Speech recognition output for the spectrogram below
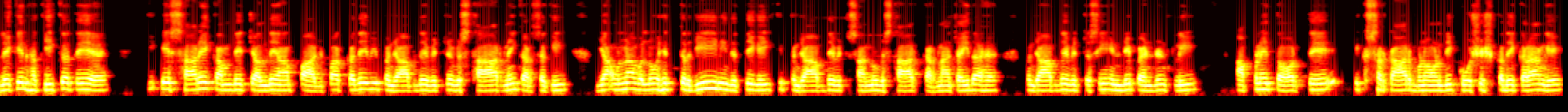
ਲੇਕਿਨ ਹਕੀਕਤ ਇਹ ਹੈ ਕਿ ਇਹ ਸਾਰੇ ਕੰਮ ਦੇ ਚੱਲਦਿਆਂ ਭਾਜਪਾ ਕਦੇ ਵੀ ਪੰਜਾਬ ਦੇ ਵਿੱਚ ਵਿਸਥਾਰ ਨਹੀਂ ਕਰ ਸਕੀ ਜਾਂ ਉਹਨਾਂ ਵੱਲੋਂ ਇਹ ਤਰਜੀਹ ਨਹੀਂ ਦਿੱਤੀ ਗਈ ਕਿ ਪੰਜਾਬ ਦੇ ਵਿੱਚ ਸਾਨੂੰ ਵਿਸਥਾਰ ਕਰਨਾ ਚਾਹੀਦਾ ਹੈ। ਪੰਜਾਬ ਦੇ ਵਿੱਚ ਅਸੀਂ ਇੰਡੀਪੈਂਡੈਂਟਲੀ ਆਪਣੇ ਤੌਰ ਤੇ ਇੱਕ ਸਰਕਾਰ ਬਣਾਉਣ ਦੀ ਕੋਸ਼ਿਸ਼ ਕਦੇ ਕਰਾਂਗੇ।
